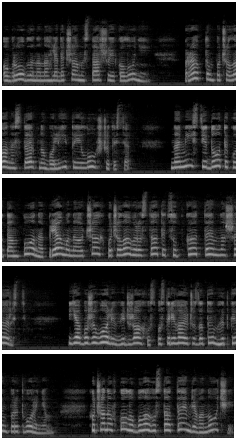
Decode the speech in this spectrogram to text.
оброблена наглядачами старшої колонії, раптом почала нестерпно боліти і лущитися. На місці дотику тампона прямо на очах почала виростати цупка темна шерсть. Я божеволів від жаху, спостерігаючи за тим гидким перетворенням. Хоча навколо була густа темрява ночі,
